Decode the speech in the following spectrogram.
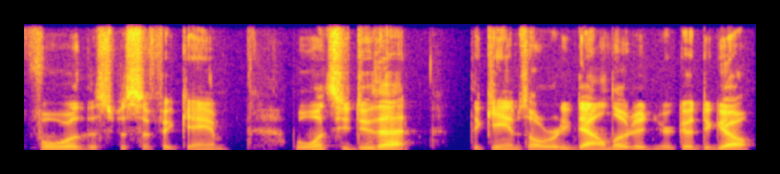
for the specific game. But once you do that, the game's already downloaded and you're good to go.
